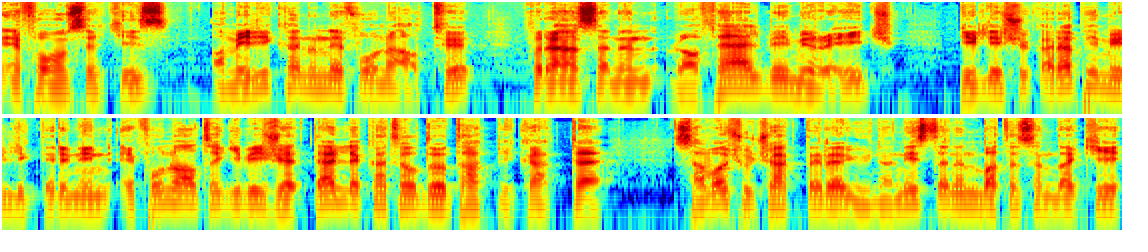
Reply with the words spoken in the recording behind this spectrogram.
F-18, Amerika'nın F-16, Fransa'nın Rafale ve Mirage, Birleşik Arap Emirlikleri'nin F-16 gibi jetlerle katıldığı tatbikatta savaş uçakları Yunanistan'ın batısındaki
